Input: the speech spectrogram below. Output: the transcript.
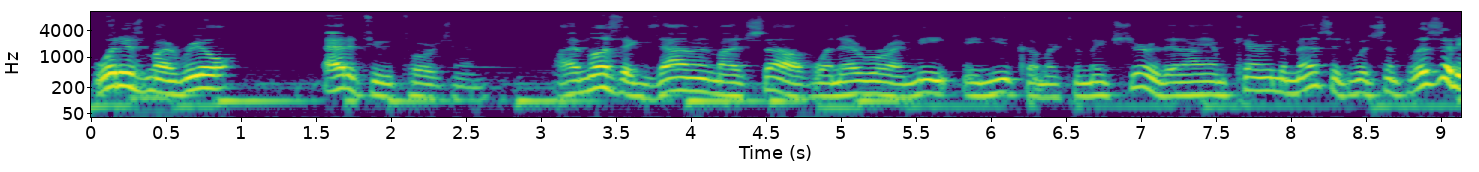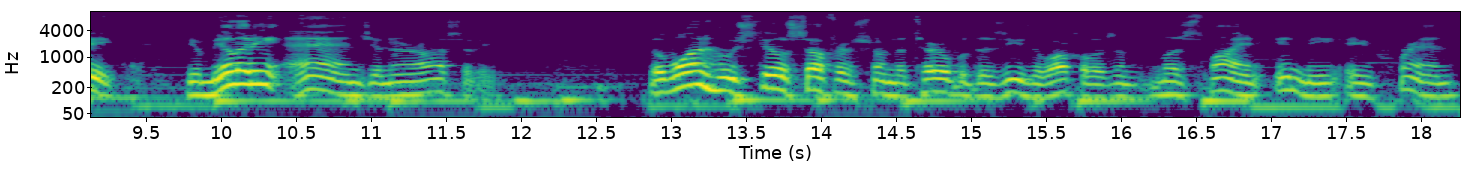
What is my real attitude towards him? I must examine myself whenever I meet a newcomer to make sure that I am carrying the message with simplicity humility, and generosity. The one who still suffers from the terrible disease of alcoholism must find in me a friend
